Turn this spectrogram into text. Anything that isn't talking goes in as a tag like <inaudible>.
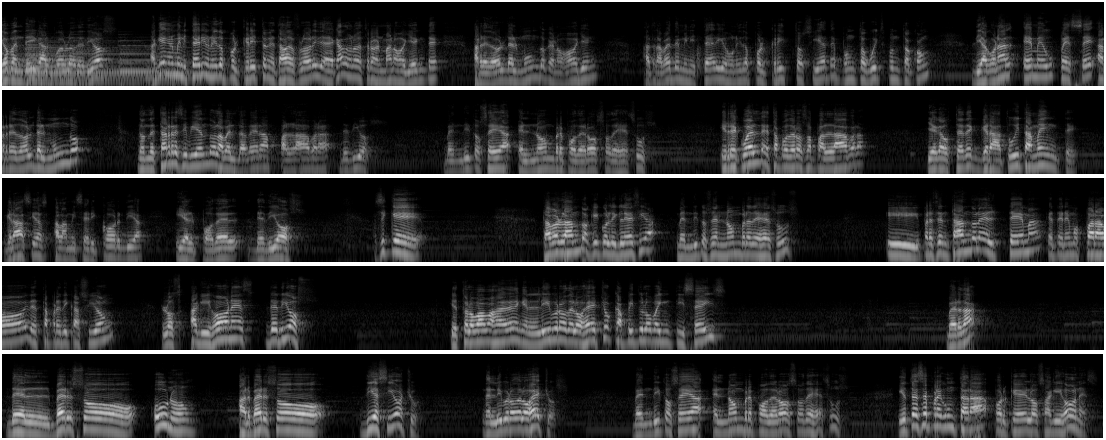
Dios bendiga al pueblo de Dios. Aquí en el Ministerio Unidos por Cristo en el estado de Florida y a cada uno de nuestros hermanos oyentes alrededor del mundo que nos oyen a través de Ministerios Unidos por Cristo 7.wix.com, diagonal MUPC alrededor del mundo, donde están recibiendo la verdadera palabra de Dios. Bendito sea el nombre poderoso de Jesús. Y recuerde, esta poderosa palabra llega a ustedes gratuitamente gracias a la misericordia y el poder de Dios. Así que estaba hablando aquí con la iglesia, bendito sea el nombre de Jesús, y presentándole el tema que tenemos para hoy de esta predicación, los aguijones de Dios. Y esto lo vamos a ver en el libro de los Hechos, capítulo 26, ¿verdad? Del verso 1 al verso 18 del libro de los Hechos. Bendito sea el nombre poderoso de Jesús. Y usted se preguntará por qué los aguijones.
